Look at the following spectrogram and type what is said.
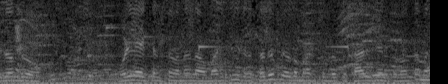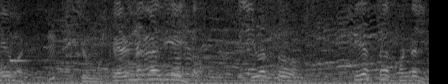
ಇದೊಂದು ಒಳ್ಳೆಯ ಕೆಲಸವನ್ನು ನಾವು ಮಾಡಿದ್ವಿ. ಇದರ ಸದುಪಯೋಗ ಮಾಡಿಕೊಳ್ಬೇಕು, ಸಾರ್ವಜನಿಕರು ಅಂತ ಮನವಿ ಮಾಡ್ತೀವಿ. ಎರಡನೇದಾಗಿ ಇವತ್ತು ಸಿ ಎಸ್ ಆರ್ ಫಂಡಲ್ಲಿ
